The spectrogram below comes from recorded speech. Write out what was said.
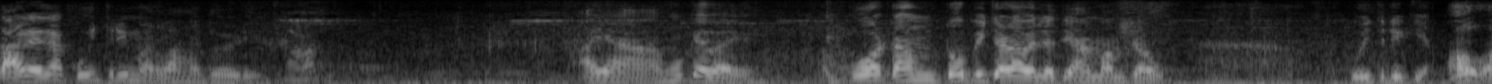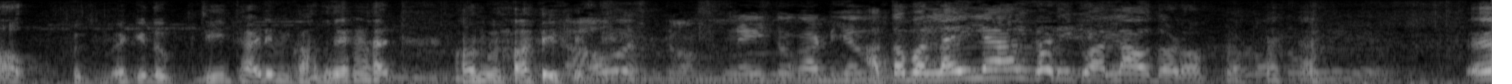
કાલે લા કુતરી માર વાહ દોડી અહીંયા શું કહેવાય? આમ કોટ આમ ટોપી ચડાવેલી હતી આમ આમ જાઉં. કુતરી કે આવ આવ. મેં કીધું જી થાળીમાં ખાધું એમાં સ્ટમ્પ નહીં તો કાઢી આ તો બસ લઈ લે હાલ ઘડી કો લાવ દડો. એ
